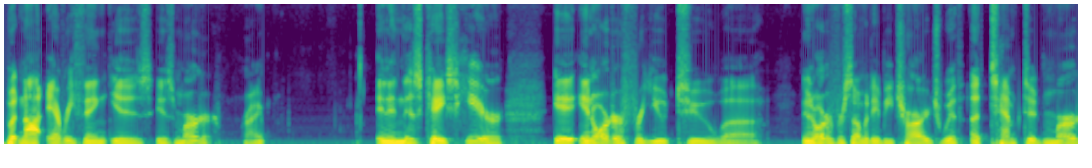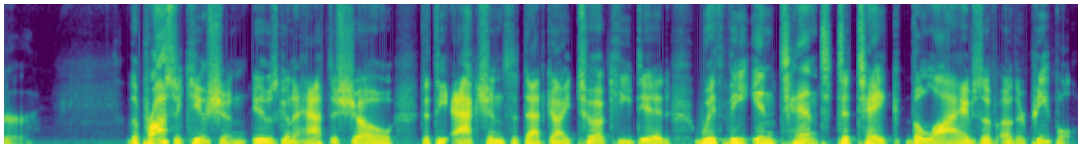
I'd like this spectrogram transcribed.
but not everything is is murder, right? and in this case here, in order for you to, uh, in order for somebody to be charged with attempted murder, the prosecution is going to have to show that the actions that that guy took, he did with the intent to take the lives of other people.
